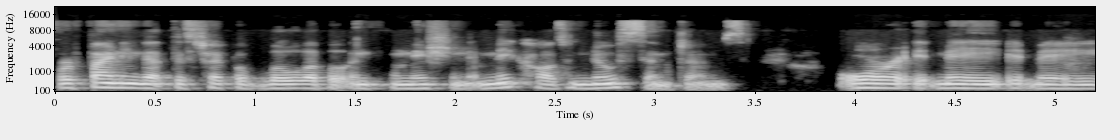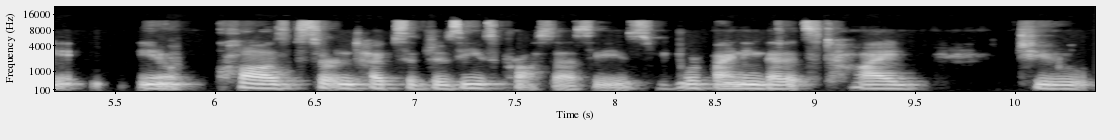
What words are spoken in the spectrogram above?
We're finding that this type of low level inflammation it may cause no symptoms, or it may it may you know cause certain types of disease processes. We're finding that it's tied to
